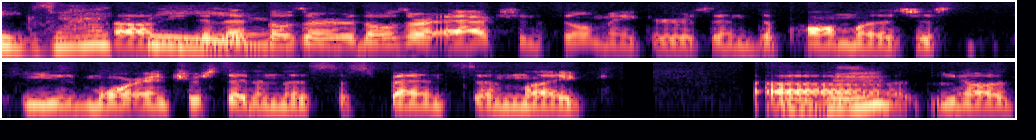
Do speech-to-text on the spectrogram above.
um, exactly and those are those are action filmmakers and de palma is just he's more interested in the suspense and like uh Mhm. you know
